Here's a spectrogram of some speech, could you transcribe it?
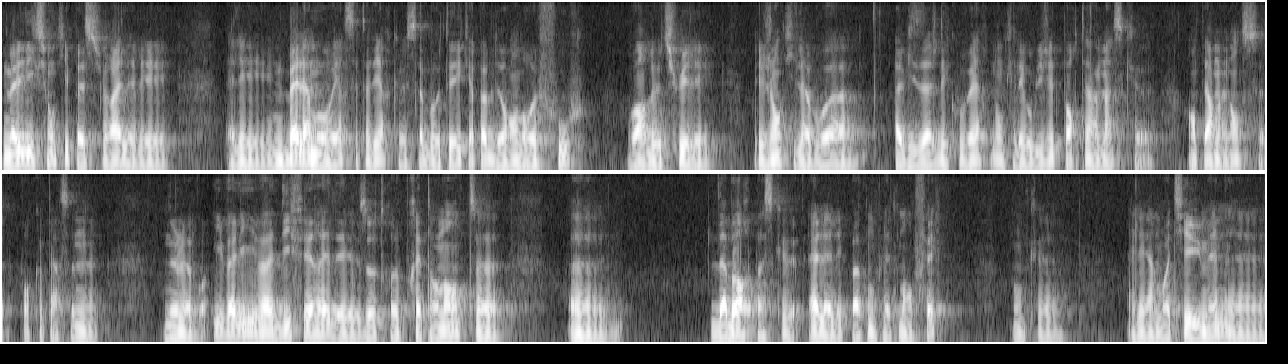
malédiction qui pèse sur elle. Elle est, une belle à mourir, c'est-à-dire que sa beauté est capable de rendre fou, voire de tuer les, gens qui la voient à, visage découvert. Donc elle est obligée de porter un masque euh, en permanence pour que personne ne, la voit. Ivali va différer des autres prétendantes, euh, euh, d'abord parce qu'elle, elle n'est pas complètement faite. Donc elle est à moitié humaine, euh,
